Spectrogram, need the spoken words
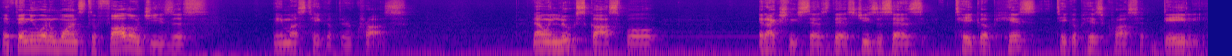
if anyone wants to follow Jesus, they must take up their cross. Now, in Luke's gospel, it actually says this Jesus says, take up his, take up his cross daily.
